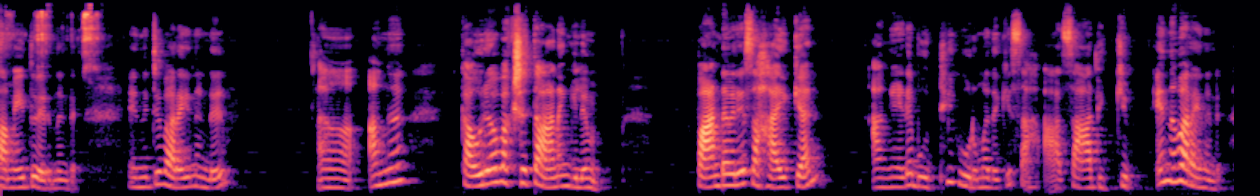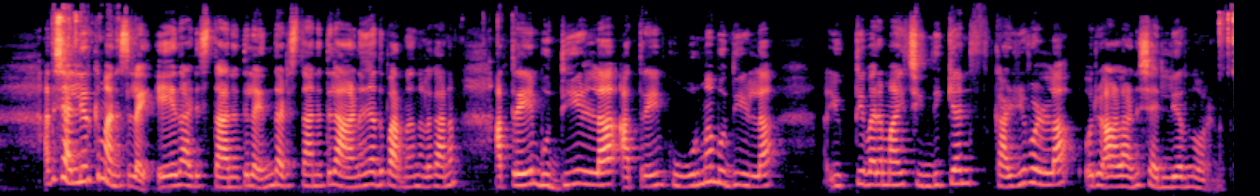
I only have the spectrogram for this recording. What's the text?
സമയത്ത് വരുന്നുണ്ട്. എന്നിട്ട് പറയുന്നുണ്ട് അങ്ങ് കൗരവപക്ഷത്താണെങ്കിലും പാണ്ഡവരെ സഹായിക്കാൻ അങ്ങയുടെ ബുദ്ധി കൂർമ്മതയ്ക്ക് സാധിക്കും എന്ന് പറയുന്നുണ്ട്. അത് ശല്യർക്ക് മനസ്സിലായി. ഏത് അടിസ്ഥാനത്തിൽ എന്ത് അടിസ്ഥാനത്തിലാണ് അത് പറഞ്ഞതെന്നുള്ളത്. കാരണം അത്രയും ബുദ്ധിയുള്ള അത്രയും കൂർമ്മ ബുദ്ധിയുള്ള യുക്തിപരമായി ചിന്തിക്കാൻ കഴിവുള്ള ഒരാളാണ് ശല്യർ എന്ന് പറയുന്നത്.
